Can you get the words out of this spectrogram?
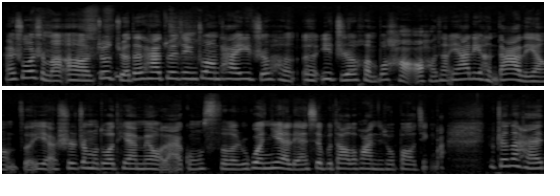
还说什么啊、呃就觉得他最近状态一直很呃一直很不好，好像压力很大的样子，也是这么多天没有来公司了。如果你也联系不到的话，你就报警吧，就真的还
